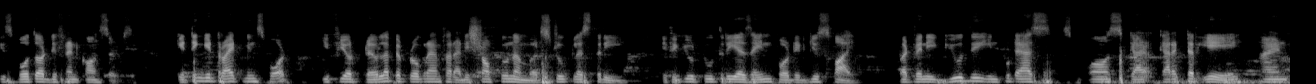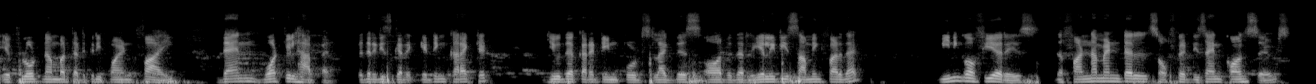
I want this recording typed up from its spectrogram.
is both are different concepts. Getting it right means what? If you develop a program for addition of two numbers, two plus three, if you give two, three as an input, it gives five. But when you give the input as, uh, as character A and a float number 33.5, then what will happen? Whether it is getting corrected, give the correct inputs like this, or whether reality is summing for that. Meaning of here is the fundamental software design concepts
